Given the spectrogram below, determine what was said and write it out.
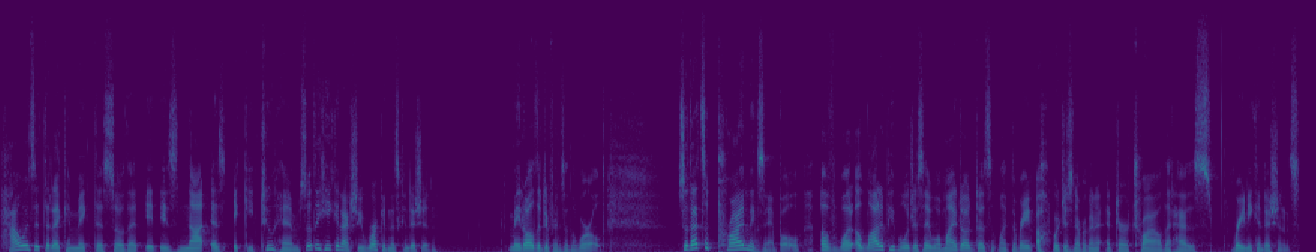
How is it that I can make this so that it is not as icky to him so that he can actually work in this condition? Made all the difference in the world. So that's a prime example of what a lot of people would just say, well, my dog doesn't like the rain. Oh, we're just never going to enter a trial that has rainy conditions.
